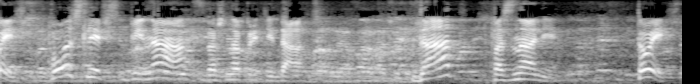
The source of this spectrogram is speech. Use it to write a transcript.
есть после бина должна прийти дат. Дат – познание. То есть,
